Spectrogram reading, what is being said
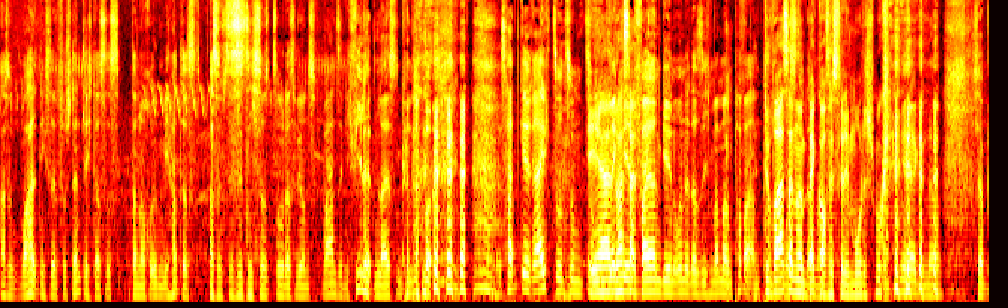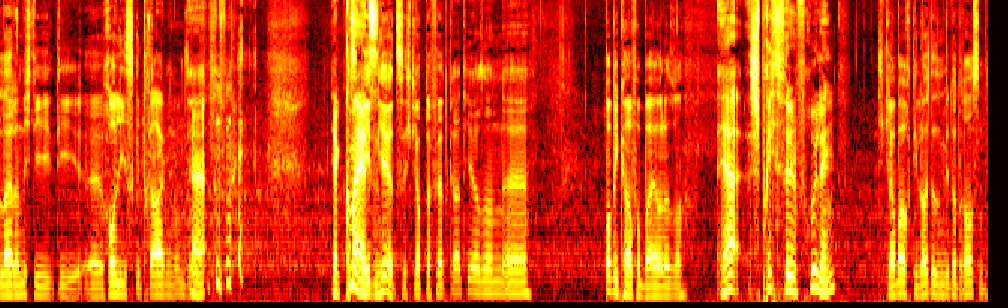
also war halt nicht selbstverständlich, dass es dann auch irgendwie hattest. Also, es ist nicht so, so, dass wir uns wahnsinnig viel hätten leisten können, aber es hat gereicht, so zum, zum Ja, Weggehen, halt- feiern gehen, ohne dass ich Mama und Papa an. Du warst ja nur im Backoffice für den Modeschmuck. ja, genau. Ich habe leider nicht die, die äh, Rollis getragen und so. ja. ja, guck Was mal geht jetzt. denn hier jetzt? Ich glaube, da fährt gerade hier so ein äh, Bobbycar vorbei oder so. Ja, es spricht für den Frühling. Ich glaube auch, die Leute sind wieder draußen.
